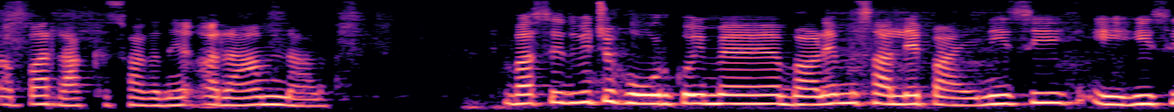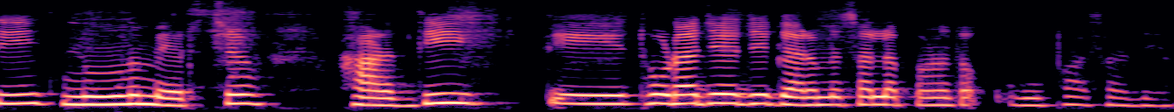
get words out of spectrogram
ਆਪਾਂ ਰੱਖ ਸਕਦੇ ਹਾਂ ਆਰਾਮ ਨਾਲ। ਬਸ ਇਹਦੇ ਵਿੱਚ ਹੋਰ ਕੋਈ ਮੈਂ ਬਾਹਲੇ ਮਸਾਲੇ ਪਾਏ ਨਹੀਂ ਸੀ, ਇਹੀ ਸੀ ਲੂਣ ਮਿਰਚ, ਹਲਦੀ ਅਤੇ ਥੋੜ੍ਹਾ ਜਿਹਾ ਜੇ ਗਰਮ ਮਸਾਲਾ ਪਾਉਣਾ ਤਾਂ ਉਹ ਪਾ ਸਕਦੇ ਹਾਂ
